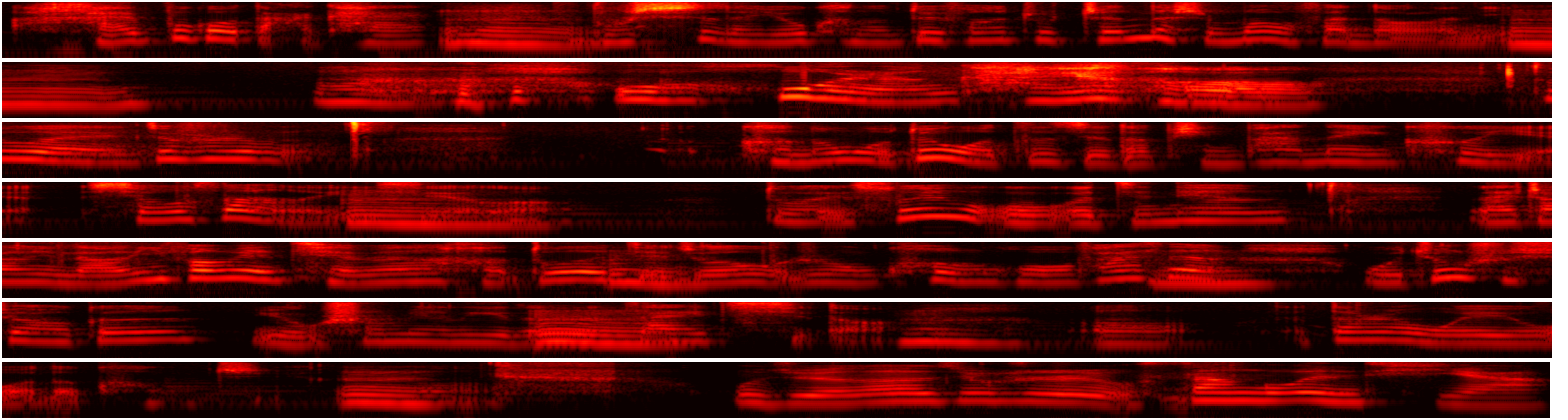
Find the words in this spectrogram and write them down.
还不够打开？嗯，不是的，有可能对方就真的是冒犯到了你。嗯嗯，我豁然开朗。对，就是可能我对我自己的评判那一刻也消散了一些了。对，所以我我今天来找你聊，一方面前面很多的解决了我这种困惑，我发现我就是需要跟有生命力的人在一起的。嗯嗯，当然我也有我的恐惧。嗯，我觉得就是有三个问题啊，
